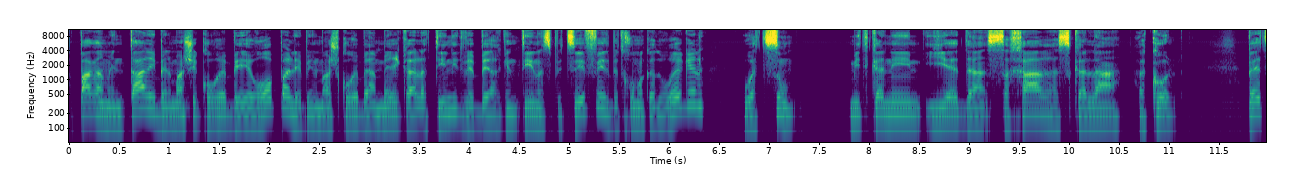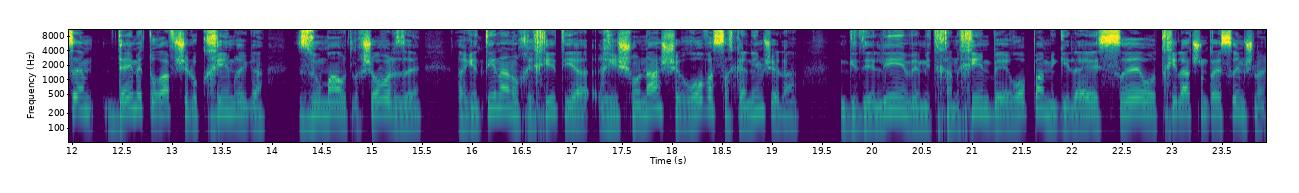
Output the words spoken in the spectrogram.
הפער המנטלי בין מה שקורה באירופה לבין מה שקורה באמריקה הלטינית ובארגנטינה ספציפית בתחום הכדורגל הוא עצום. מתקנים, ידע, שכר, השכלה, הכל. בעצם די מטורף שלוקחים רגע זום אאוט לחשוב על זה, ארגנטינה הנוכחית היא הראשונה שרוב השחקנים שלה גדלים ומתחנכים באירופה מגילאי 10 או תחילת שנות ה-20 שלהם.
